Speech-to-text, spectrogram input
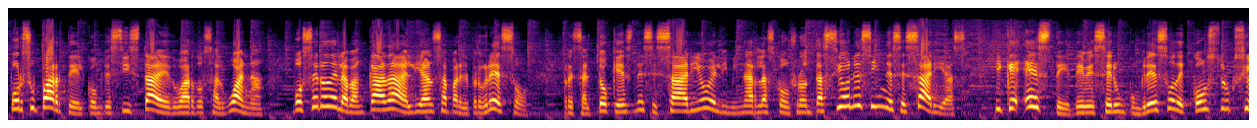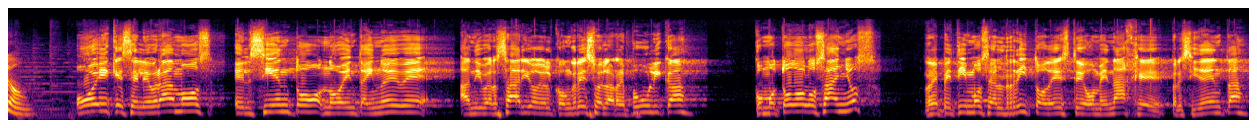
Por su parte, el congresista Eduardo Salguana, vocero de la bancada Alianza para el Progreso, resaltó que es necesario eliminar las confrontaciones innecesarias y que este debe ser un Congreso de construcción. Hoy que celebramos el 199 aniversario del Congreso de la República, como todos los años, repetimos el rito de este homenaje, Presidenta,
